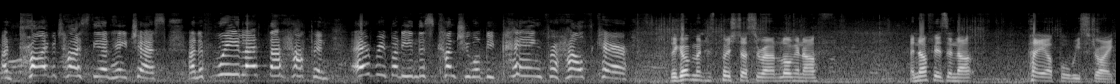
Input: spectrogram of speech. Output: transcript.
and privatise the NHS. And if we let that happen, everybody in this country will be paying for healthcare. The government has pushed us around long enough. Enough is enough. Pay up or we strike.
